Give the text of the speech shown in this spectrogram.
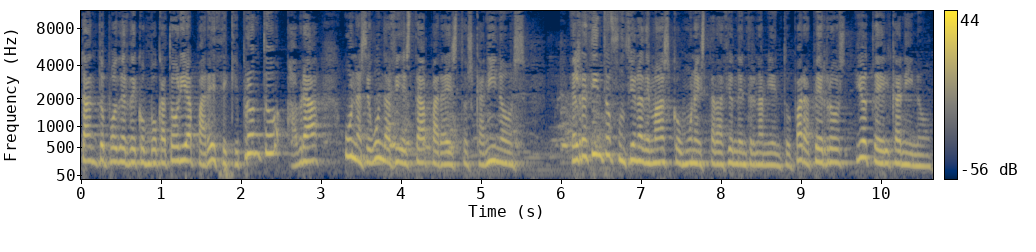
Tanto poder de convocatoria parece que pronto habrá una segunda fiesta para estos caninos. El recinto funciona además como una instalación de entrenamiento para perros y hotel canino.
